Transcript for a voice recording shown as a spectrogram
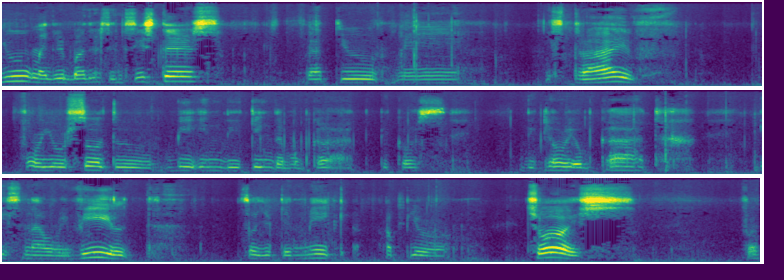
you, my dear brothers and sisters, that you may strive for your soul to be in the kingdom of God because the glory of God is now revealed so you can make up your choice from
